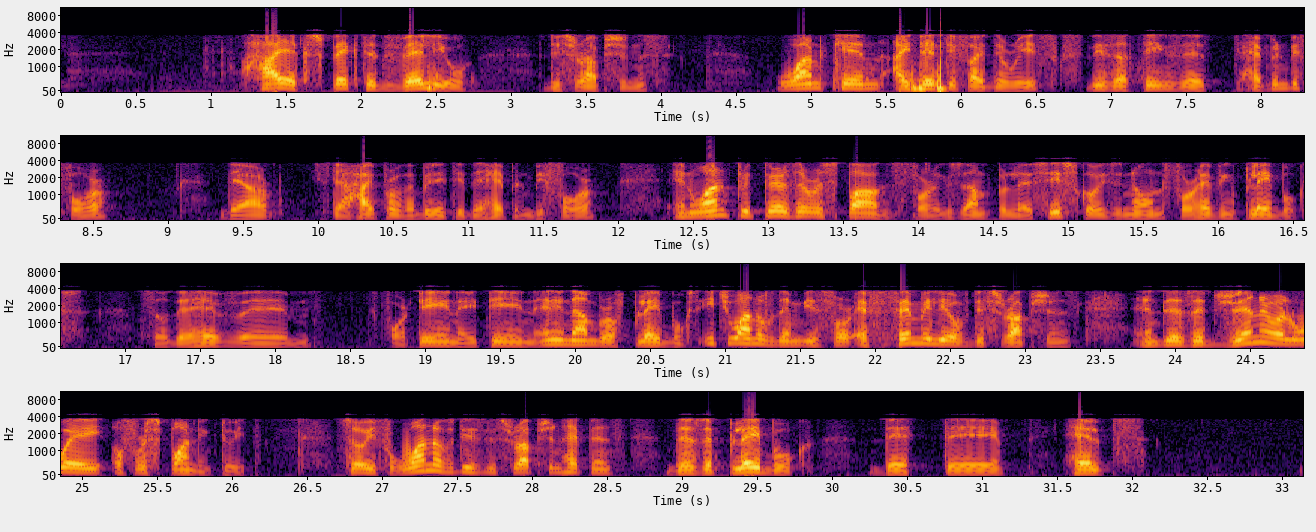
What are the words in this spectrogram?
high expected value disruptions, one can identify the risks. These are things that happened before. They are, if they are high probability, they happened before. And one prepares a response. For example, Cisco is known for having playbooks. So they have um, 14, 18, any number of playbooks. Each one of them is for a family of disruptions, and there's a general way of responding to it. So if one of these disruption happens, there's a playbook that uh, helps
